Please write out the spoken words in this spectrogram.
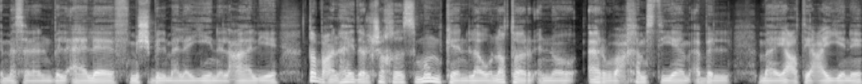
مثلا بالآلاف مش بالملايين العالية طبعا هيدا الشخص ممكن لو نطر أنه أربع خمسة أيام قبل ما يعطي عينة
